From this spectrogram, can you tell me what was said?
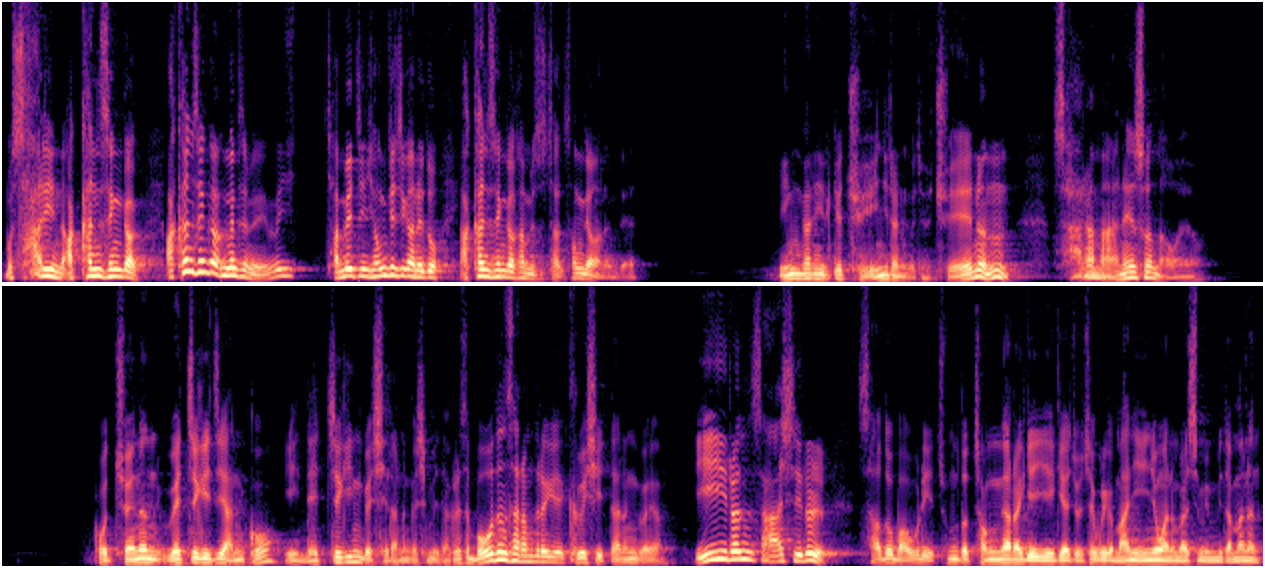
뭐 살인, 악한 생각, 악한 생각 안 가는 자매진 형제지간에도 악한 생각하면서 성장하는데 인간이 이렇게 죄인이라는 거죠. 죄는 사람 안에서 나와요. 곧 죄는 외적이지 않고 이 내적인 것이라는 것입니다. 그래서 모든 사람들에게 그것이 있다는 거예요. 이런 사실을 사도 바울이 좀 더 적나라하게 얘기하죠. 제가 우리가 많이 인용하는 말씀입니다만은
